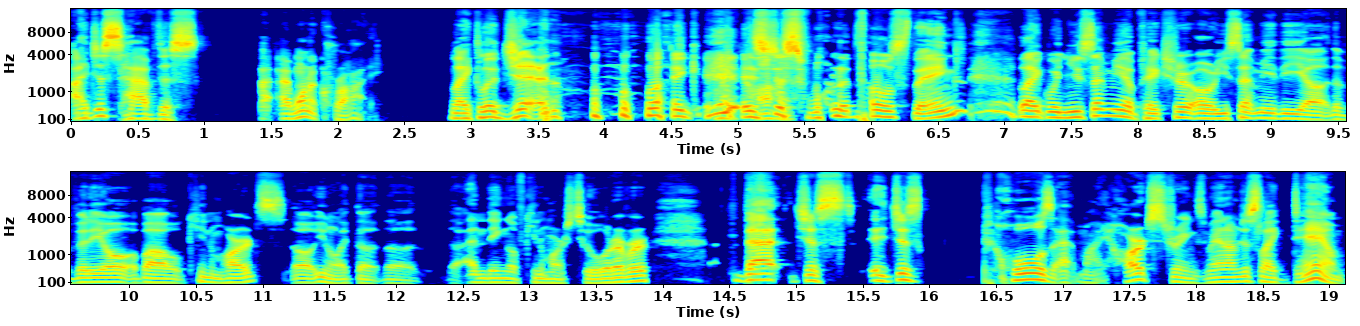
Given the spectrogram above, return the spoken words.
I just have this. I, I want to cry, like legit. like it's God. just one of those things. Like when you sent me a picture or you sent me the uh the video about Kingdom Hearts, uh, you know, like the the the ending of Kingdom Hearts two or whatever. That just it just pulls at my heartstrings, man. I'm just like, damn,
